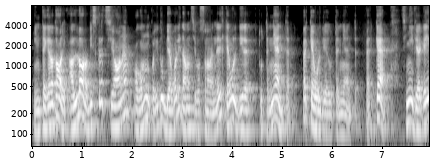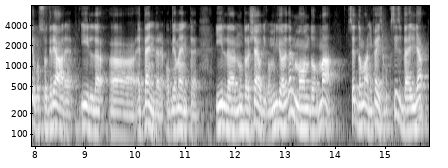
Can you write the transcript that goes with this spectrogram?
integratori a loro discrezione o comunque di dubbia qualità non si possono vendere, il che vuol dire tutto e niente. Perché vuol dire tutto e niente? Perché significa che io posso creare il, uh, e vendere ovviamente il nutraceutico migliore del mondo, ma se domani Facebook si sveglia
